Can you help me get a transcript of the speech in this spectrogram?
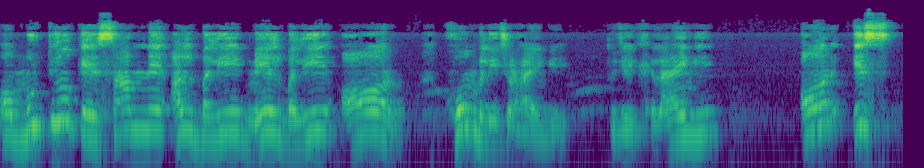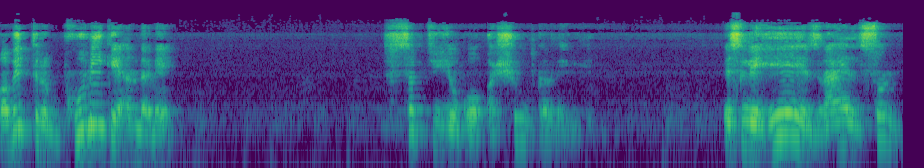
और मूर्तियों के सामने अल बली मेल बली और होम बली चढ़ाएँगी, तुझे खिलाएँगी। और इस पवित्र भूमि के अंदर में सब चीज़ों को अशुद्ध कर देंगे। इसलिए हे इज़राइल, सुन।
